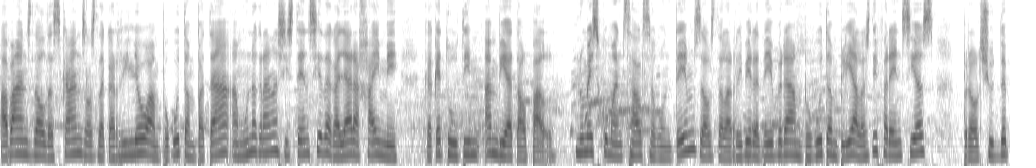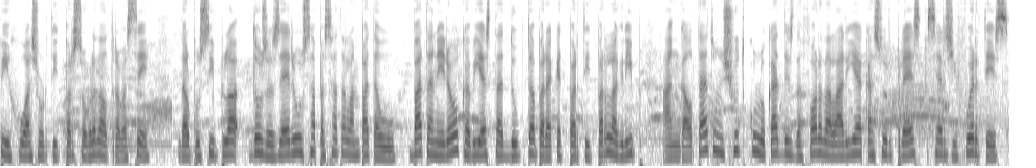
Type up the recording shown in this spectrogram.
Abans del descans, els de Carrillo han pogut empatar amb una gran assistència de Gallar a Jaime, que aquest últim ha enviat al pal. Només començar el segon temps, els de la Ribera d'Ebre han pogut ampliar les diferències, però el xut de Pijo ha sortit per sobre del travesser. Del possible 2 a 0 s'ha passat a l'empat a 1. Batanero, que havia estat dubte per aquest partit per la grip, ha engaltat un xut col·locat des de fora de l'àrea que ha sorprès Sergi Fuertes.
